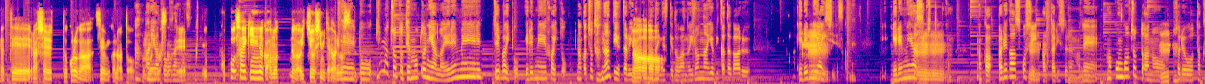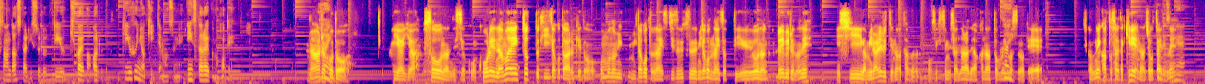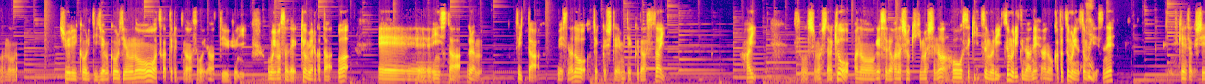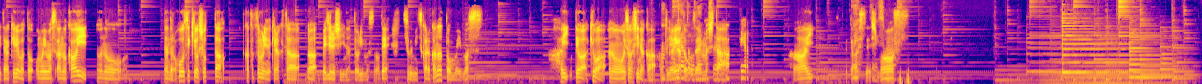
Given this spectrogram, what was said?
やってらっしゃるところが強みかなと思いますので。ここ最近なんかハマ、なんか一押しみたいなのあります、えー、と今ちょっと手元にあのエレメジェバイト？エレメファイト？なんかちょっとなんて言ったらいいのかわかんないんですけどあのいろんな呼び方があるエレミア石ですかね、エレメア石っていうのかな、なんかあれが少しあったりするので、まあ、今後ちょっとあの、うん。それをたくさん出したりするっていう機会があるっていうふうには聞いてますね。インスタライブの方でなるほど。い、やいや、そうなんですよ。ここれ、名前ちょっと聞いたことあるけど、本物見見たことないぞ、実物見たことないぞっていうようなレベルのね、石が見られるっていうのは多分、宝石つみさんならではかなと思いますので、しかもね、カットされた綺麗な状態のね、ねあの、ジュエリークオリティ、ジェムクオリティのものを扱ってるっていうのはすごいなっていうふうに思いますので、興味ある方は、えー、インスタグラム、ツイッター、ベースなどをチェックしてみてください。はい。そうしましたら、今日、あの、ゲストでお話を聞きましたのは、宝石つむり。つむりっていうのはね、あの、カタツムリのつむりですね。検索していただければと思います。あの、かわいい、あの、なんだろう、宝石を背負ったカタツムリのキャラクターが目印になっておりますので、すぐ見つかるかなと思います。はい。では、今日は、あの、お忙しい中、本当にありがとうございました。はい。では、失礼します。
